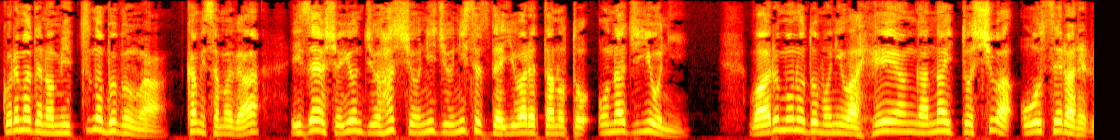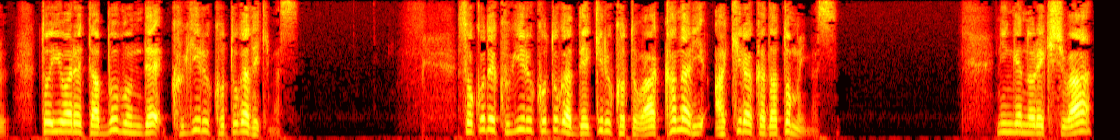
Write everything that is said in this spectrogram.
これまでの三つの部分は、神様がイザヤ書48章22節で言われたのと同じように、悪者どもには平安がないと主は仰せられると言われた部分で区切ることができます。そこで区切ることができることはかなり明らかだと思います。人間の歴史は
